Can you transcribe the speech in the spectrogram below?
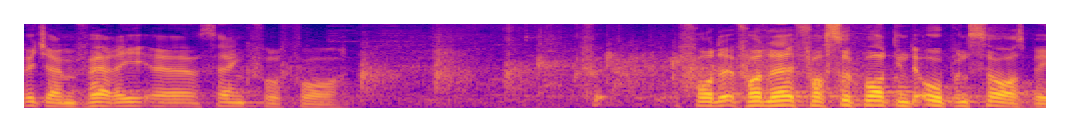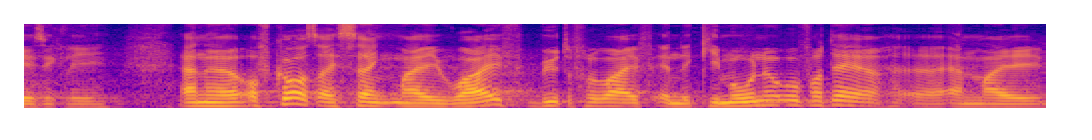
which I'm very uh, thankful for. For, the, for, the, for, supporting the open source, basically. And uh, of course, I thank my wife, beautiful wife in the kimono over there, uh, and my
